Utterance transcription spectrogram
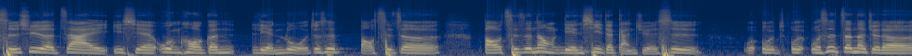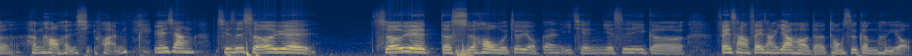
持续的在一些问候跟联络，就是保持着保持着那种联系的感觉，是我我我我是真的觉得很好，很喜欢。因为像其实十二月十二月的时候，我就有跟以前也是一个非常非常要好的同事跟朋友。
